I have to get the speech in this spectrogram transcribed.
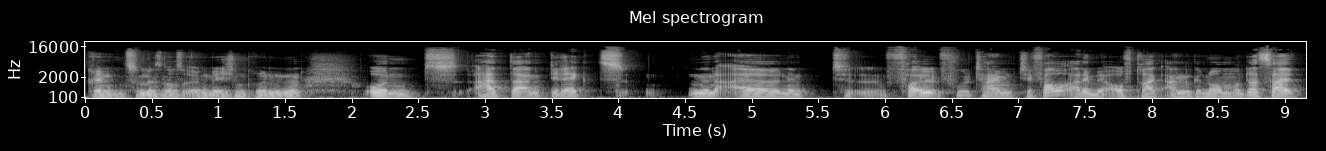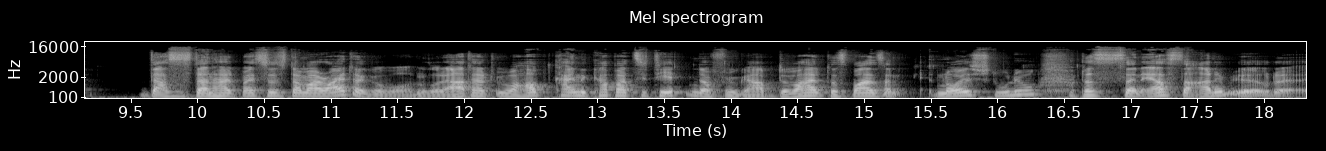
gründen zu müssen aus irgendwelchen Gründen und hat dann direkt einen, äh, einen voll Fulltime TV Anime Auftrag angenommen und das halt das ist dann halt My Sister My Writer geworden. So, der hat halt überhaupt keine Kapazitäten dafür gehabt. Der war halt, das war sein neues Studio. Das ist sein erster Anime. Oder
